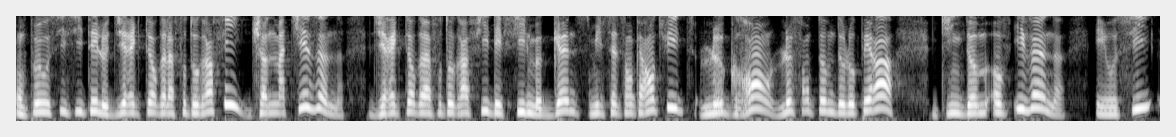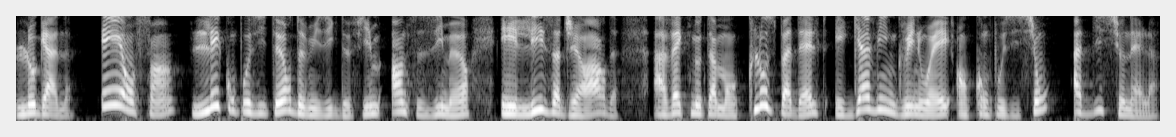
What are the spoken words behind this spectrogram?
On peut aussi citer le directeur de la photographie, John Mathieson, directeur de la photographie des films Guns 1748, Le Grand, Le Fantôme de l'Opéra, Kingdom of Heaven, et aussi Logan. Et enfin, les compositeurs de musique de films Hans Zimmer et Lisa Gerard, avec notamment Klaus Badelt et Gavin Greenway en composition additionnelle.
